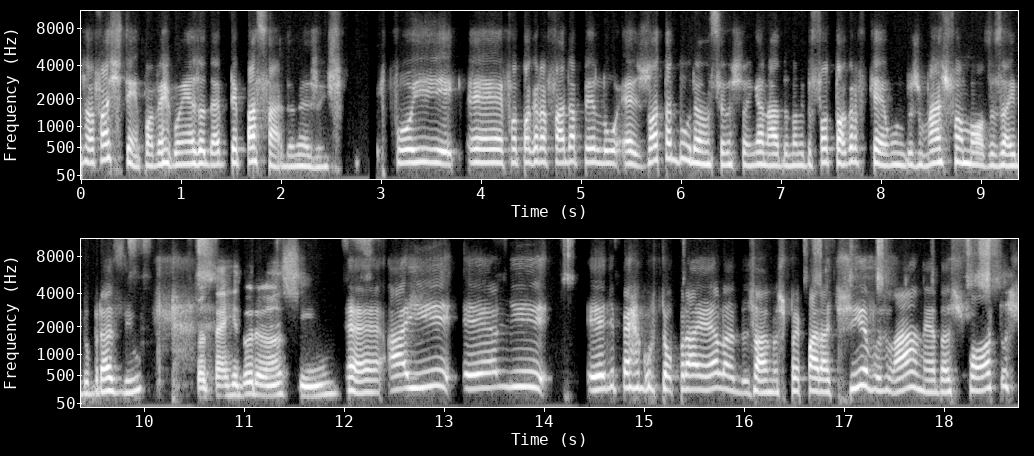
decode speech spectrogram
já faz tempo, a vergonha já deve ter passado, né, gente? Foi é, fotografada pelo é, J. Duran, se eu não estou enganado o nome do fotógrafo, que é um dos mais famosos aí do Brasil. J.R. Duran, sim. É, aí ele, ele perguntou para ela, já nos preparativos lá, né, das fotos,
